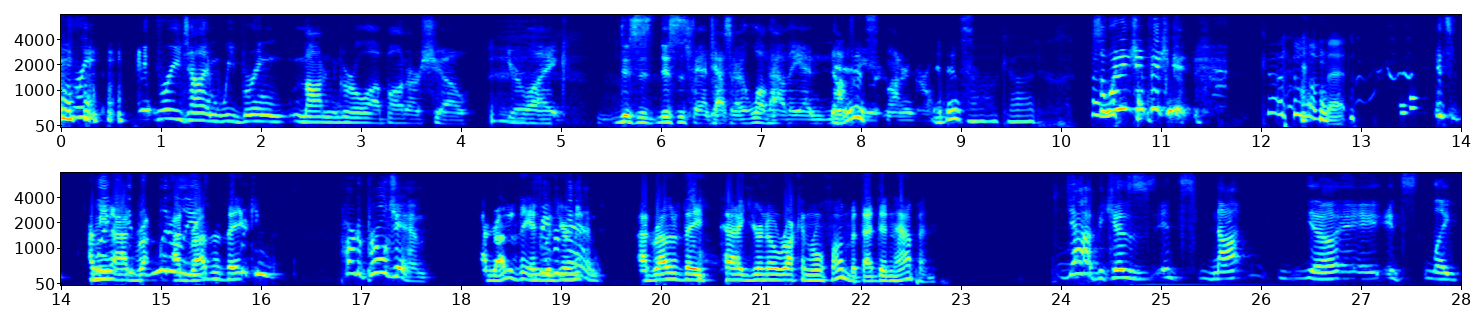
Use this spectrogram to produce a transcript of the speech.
Every every time we bring Modern Girl up on our show, you're like, "This is this is fantastic. I love how they end. Not It for is. you with Modern Girl." It is. oh god. So why didn't you pick it? God, I love that. It's I mean, Like, I'd, it's ra- I'd literally- rather they. part of Pearl Jam. I'd rather they Your end with your. band. I'd rather they tag "You're No Rock and Roll Fun," but that didn't happen. Yeah, because it's not. You know, i- it's like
